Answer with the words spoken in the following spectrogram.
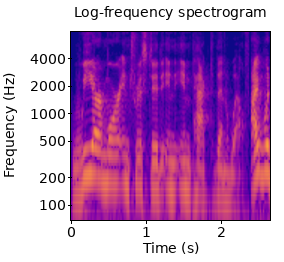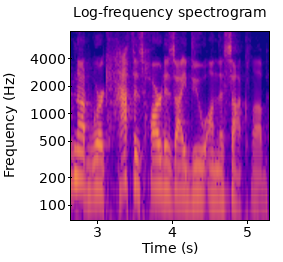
we are more interested in impact than wealth. I would not work half as hard as I do on the sock club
